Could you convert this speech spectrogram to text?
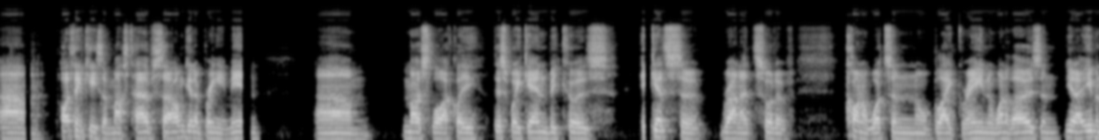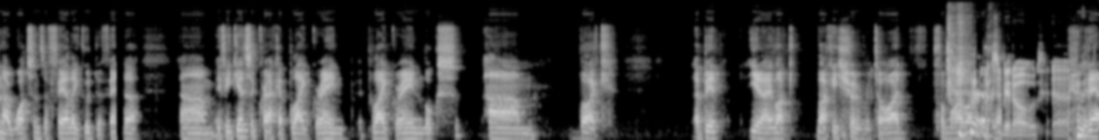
um, I think he's a must-have. So I'm going to bring him in um, most likely this weekend because he gets to run at sort of Connor Watson or Blake Green or one of those. And, you know, even though Watson's a fairly good defender, um, if he gets a crack at Blake Green, Blake Green looks um, like a bit, you know, like like he should have retired for my life. looks a bit old, yeah. without,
